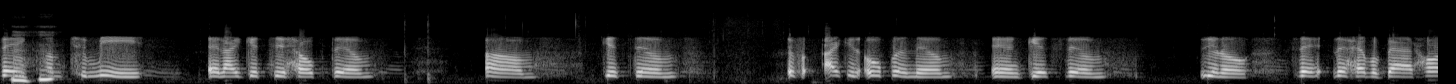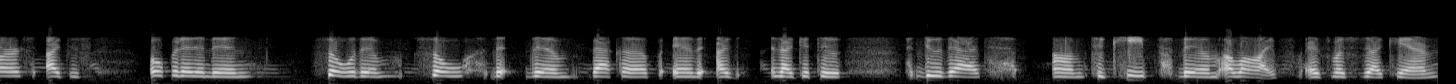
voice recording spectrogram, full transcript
they come to me, and I get to help them. Um, get them if I can open them and get them, you know, they they have a bad heart. I just open it and then sew them, sew th- them back up, and I and I get to do that um, to keep them alive as much as I can.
